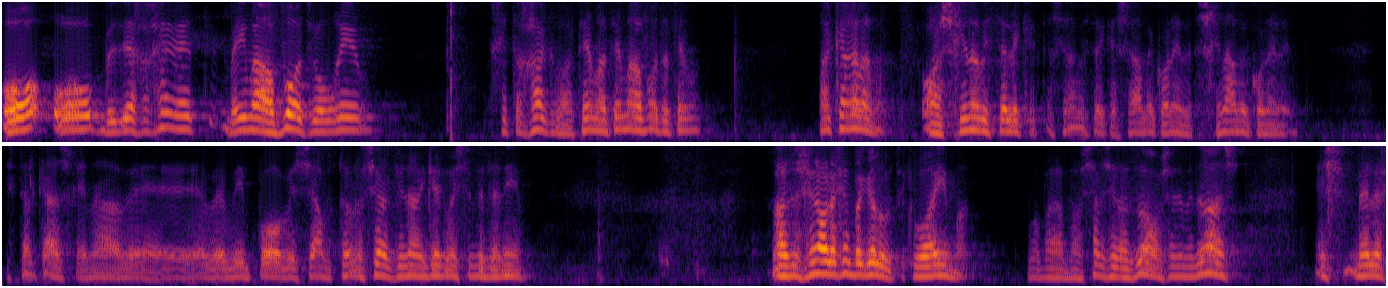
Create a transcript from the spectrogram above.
או, או בדרך אחרת, באים האבות ואומרים, איך התרחקנו, אתם, אתם האבות, אתם, מה קרה לנו? או השכינה מסתלקת, השכינה מסתלקת, השכינה מקוננת, השכינה מקוננת. הסתלקה השכינה, ו... ומפה ושם, טוב לשבת פינה נגיע שאתם בדנים. ואז השכינה הולכת בגלות, זה כמו האימא. כמו במשל של הזוהר, של המדרש, יש מלך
